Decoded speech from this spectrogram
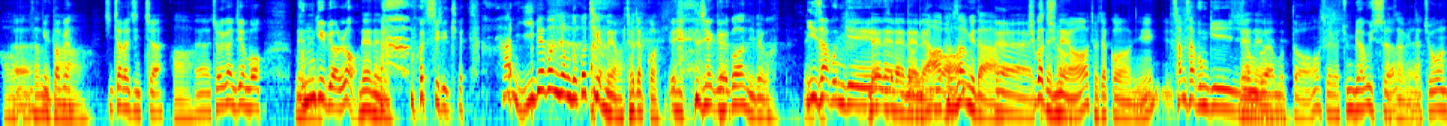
아, 네, 감사합니다. 김밥의 진짜라 진짜. 아. 네, 저희가 이제 뭐 네네. 분기별로 네네네. 한 번씩 이렇게 한 200원 정도 꽂히겠네요, 저작권. 이제 그 100원, 200원. 네. 2, 4분기 네네네네. 아, 감사합니다. 네, 추가됐네요, 저작권이. 3, 4분기 정도에 네네네네. 한번 또 저희가 준비하고 있어요. 감사합니다. 네, 좋은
